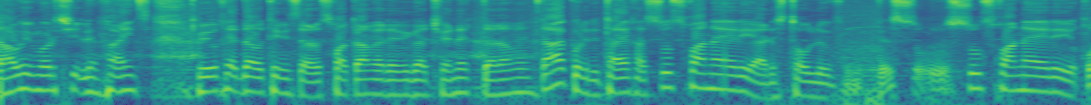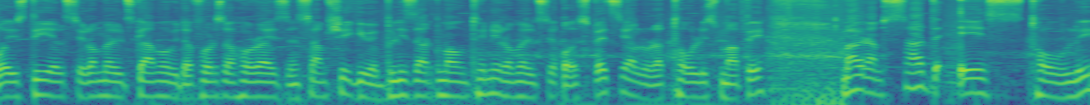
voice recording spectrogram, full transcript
დავიმორჩილე მაინც. მიუხედავთ იმისა რომ სხვა კამერები გაჩვენეთ და რამე დააკვირდით აი ხა სულ სხვანაირი არის თოვლი. სულ სხვანაირი იყო ის DLC რომელიც გამოვიდა Forza Horizon 3-ში იგივე Blizzard Mountain-ი რომელიც იყო სპეციალურად თოვლის მაპი. მაგრამ სად ეს თოვლი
